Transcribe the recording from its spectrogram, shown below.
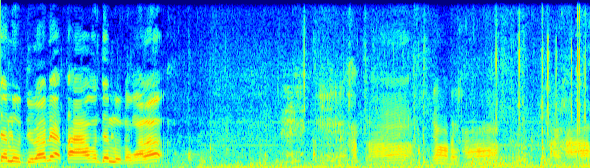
จะหลุดอยู่แล้วเนี่ยตามันจะหลุดออกมาแล้วนี่นะครับอ๋ยอดเลยครับไปครับ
